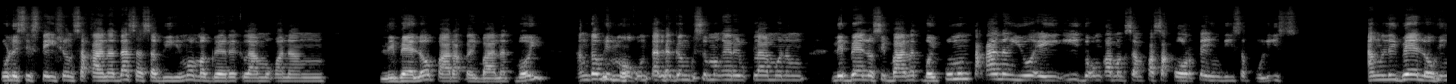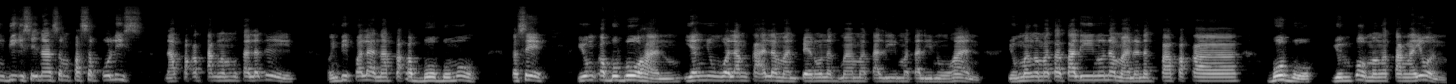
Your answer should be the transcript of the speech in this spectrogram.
police station sa Canada, sasabihin mo, magrereklamo ka ng libelo para kay Banat Boy, ang gawin mo, kung talagang gusto mong ireklamo ng libelo si Banat Boy, pumunta ka ng UAE, doon ka magsampa sa korte, hindi sa pulis. Ang libelo, hindi isinasampa sa pulis. Napakatanga mo talaga eh. O hindi pala, napakabobo mo. Kasi yung kabubuhan, yan yung walang kaalaman pero nagmamatali matalinuhan. Yung mga matatalino naman na nagpapaka bobo, yun po, mga tanga yon.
